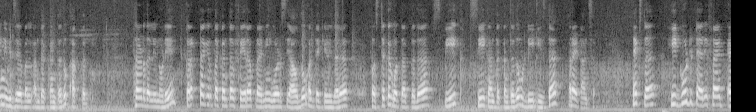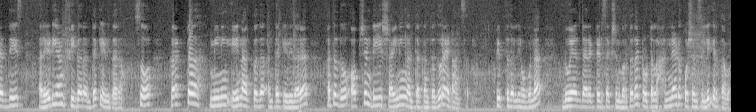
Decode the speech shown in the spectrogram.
ಇನ್ವಿಸಿಬಲ್ ಅಂತಕ್ಕಂಥದ್ದು ಆಗ್ತದೆ. ಥರ್ಡ್ದಲ್ಲಿ ನೋಡಿ ಕರೆಕ್ಟ್ ಆಗಿರ್ತಕ್ಕಂಥ ಫೇರಾ ಪ್ರೈಮಿಂಗ್ ವರ್ಡ್ಸ್ ಯಾವುದು ಅಂತ ಕೇಳಿದ್ದಾರೆ. ಫಸ್ಟಕ್ಕೆ ಗೊತ್ತಾಗ್ತದೆ ಸ್ಪೀಕ್ ಸೀಕ್ ಅಂತಕ್ಕಂಥದ್ದು D is the right answer next he got terrified at this radiant figure ಅಂತ ಕೇಳಿದ್ದಾರೆ. ಸೊ ಕರೆಕ್ಟ್ ಮೀನಿಂಗ್ ಏನಾಗ್ತದೆ ಅಂತ ಕೇಳಿದ್ದಾರೆ. ಅದರದ್ದು ಆಪ್ಷನ್ ಡಿ ಶೈನಿಂಗ್ ಅಂತಕ್ಕಂಥದ್ದು ರೈಟ್ ಆನ್ಸರ್ ಫಿಫ್ತ್ದಲ್ಲಿ ಹೋಗೋಣ. ಡೂ ಆಸ್ ಡೈರೆಕ್ಟೆಡ್ ಸೆಕ್ಷನ್ ಬರ್ತದೆ. ಟೋಟಲ್ ಹನ್ನೆರಡು ಕ್ವಶನ್ಸ್ ಇಲ್ಲಿ ಇರ್ತಾವೆ.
